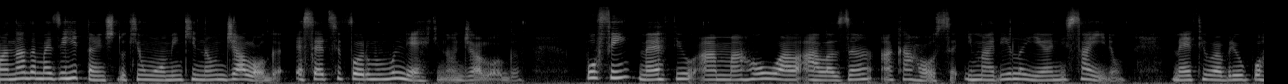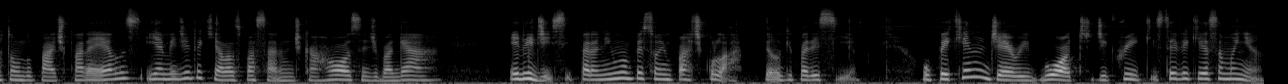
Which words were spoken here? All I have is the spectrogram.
há nada mais irritante do que um homem que não dialoga, exceto se for uma mulher que não dialoga. Por fim, Matthew amarrou a alazã à carroça e Marilla e Anne saíram. Matthew abriu o portão do pátio para elas e, à medida que elas passaram de carroça devagar, ele disse, para nenhuma pessoa em particular, pelo que parecia. O pequeno Jerry Bott de Creek esteve aqui essa manhã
